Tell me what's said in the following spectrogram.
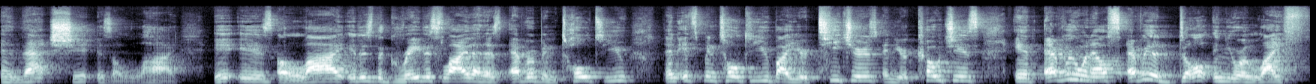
And that shit is a lie. It is a lie. It is the greatest lie that has ever been told to you. And it's been told to you by your teachers and your coaches and everyone else, every adult in your life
